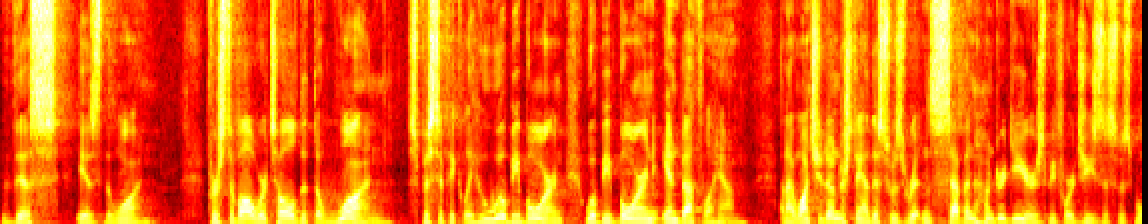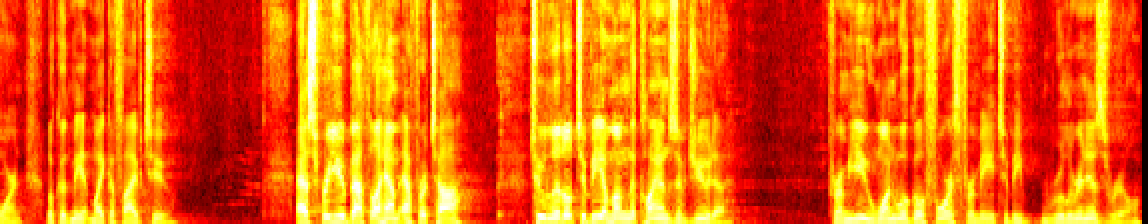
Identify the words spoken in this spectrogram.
this is the one. First of all, we're told that the one, specifically who will be born, will be born in Bethlehem. And I want you to understand this was written 700 years before Jesus was born. Look with me at Micah 5 2. As for you, Bethlehem Ephratah, too little to be among the clans of Judah. From you, one will go forth for me to be ruler in Israel.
